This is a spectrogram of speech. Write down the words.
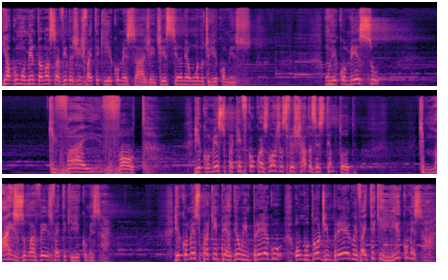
Em algum momento da nossa vida a gente vai ter que recomeçar, gente. Esse ano é um ano de recomeço. Um recomeço que vai volta. Recomeço para quem ficou com as lojas fechadas esse tempo todo. Que mais uma vez vai ter que recomeçar. Recomeço para quem perdeu o emprego ou mudou de emprego e vai ter que recomeçar.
